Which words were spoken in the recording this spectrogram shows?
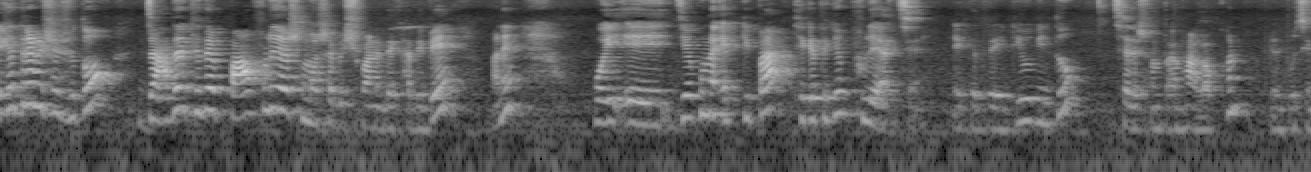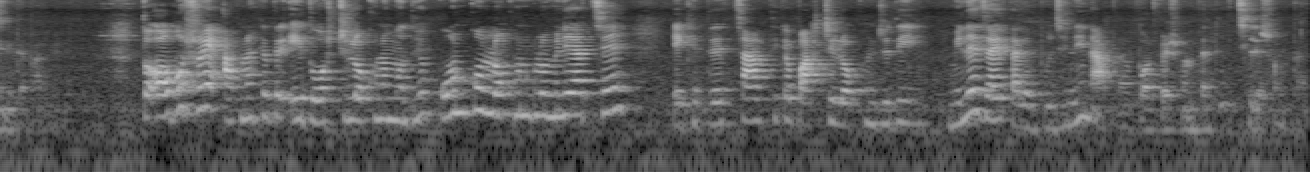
এক্ষেত্রে বিশেষত যাদের ক্ষেত্রে পা ফুলে যাওয়ার সমস্যা বেশি মানে দেখা দিবে মানে ওই এই যে কোনো একটি পা থেকে থেকে ফুলে আছে এক্ষেত্রে এটিও কিন্তু ছেলে সন্তান হওয়ার লক্ষণ আপনি বুঝে নিতে পারবেন। তো অবশ্যই আপনার ক্ষেত্রে এই দশটি লক্ষণের মধ্যে কোন কোন লক্ষণগুলো মিলে যাচ্ছে, এক্ষেত্রে চার থেকে পাঁচটি লক্ষণ যদি মিলে যায়, তাহলে বুঝে নিন আপনার গর্ভের সন্তানটি ছেলে সন্তান।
